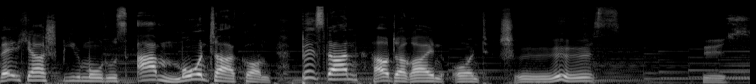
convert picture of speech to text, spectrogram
welcher Spielmodus am Montag kommt. Bis dann, haut da rein und tschüss. Tschüss.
